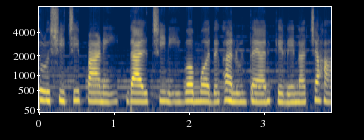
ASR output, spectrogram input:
तुळशीची पाने दालचिनी व मध घालून तयार केलेला चहा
